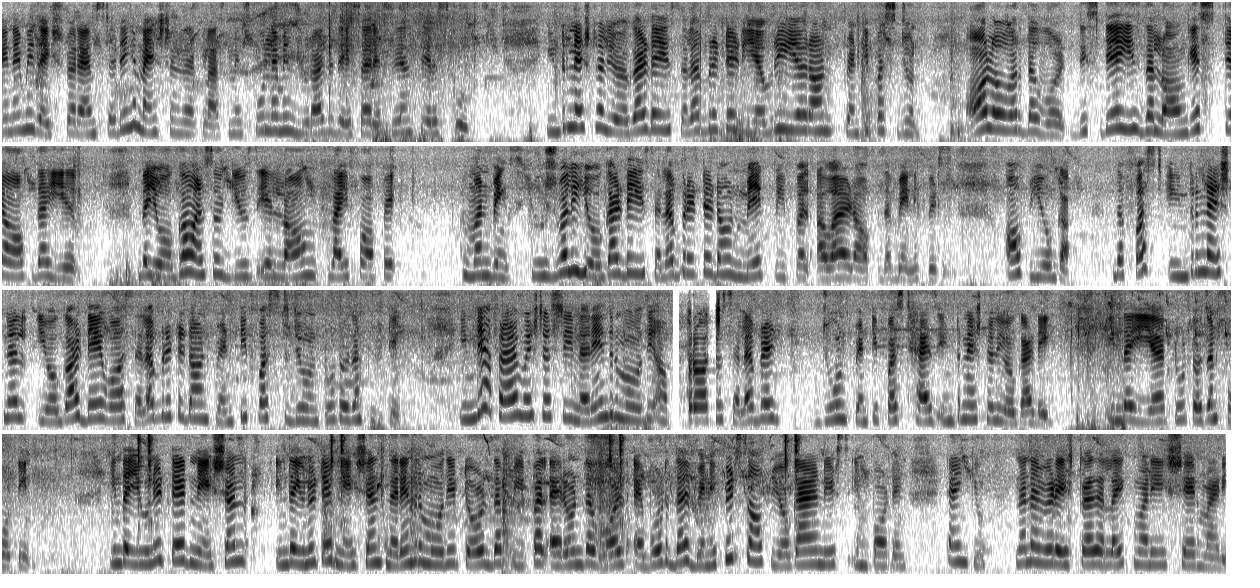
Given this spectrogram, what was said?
name is Aishwarya. I am studying in 9th standard class. My school name is Morarji Desai Residential School. International Yoga Day is celebrated every year on 21st June all over the world. This day is the longest day of the year. The yoga also gives a long life of a human beings. Usually yoga day is celebrated on make people aware of the benefits of yoga. The first International Yoga Day was celebrated on 21st June 2015. India prime minister Shri Narendra Modi approach to celebrate June twenty first has international yoga day in the year two thousand fourteen in the united nation in the united nations Narendra Modi told the people around the world about the benefits of yoga and its important thank you ನನ್ನ video ಇಷ್ಟ ಆದರೆ like ಮಾಡಿ share ಮಾಡಿ.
